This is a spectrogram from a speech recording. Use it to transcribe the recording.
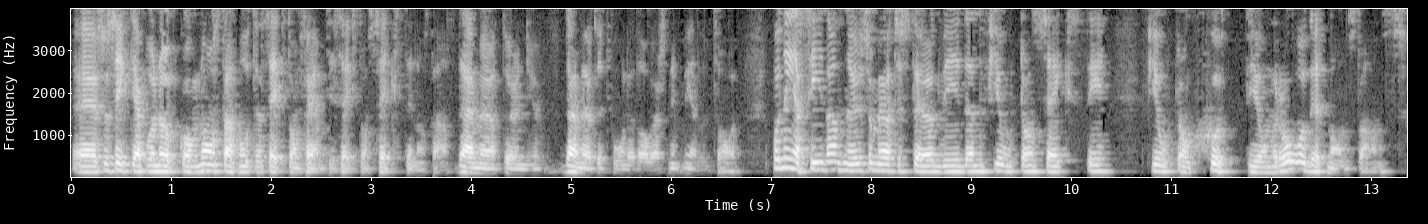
Eh, så siktar jag på en uppgång någonstans mot en 1650-1660 någonstans. Där möter, där möter 200 dagars medeltal. På nedsidan nu så möter stöd vid en 1460 1470 området någonstans.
